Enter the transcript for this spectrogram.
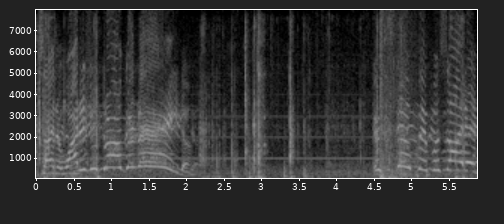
Poseidon, why did you throw a grenade? You're stupid, Poseidon!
